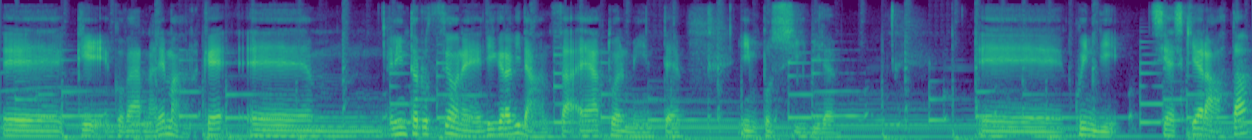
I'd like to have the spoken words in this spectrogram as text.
eh, che governa le Marche, ehm, l'interruzione di gravidanza è attualmente impossibile. E quindi si è schierata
